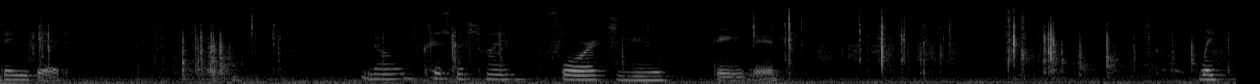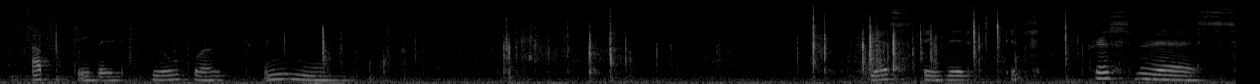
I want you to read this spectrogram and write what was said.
David. Christmas time for you, David. Wake up, David. You were dreaming. Yes, David, it's Christmas.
